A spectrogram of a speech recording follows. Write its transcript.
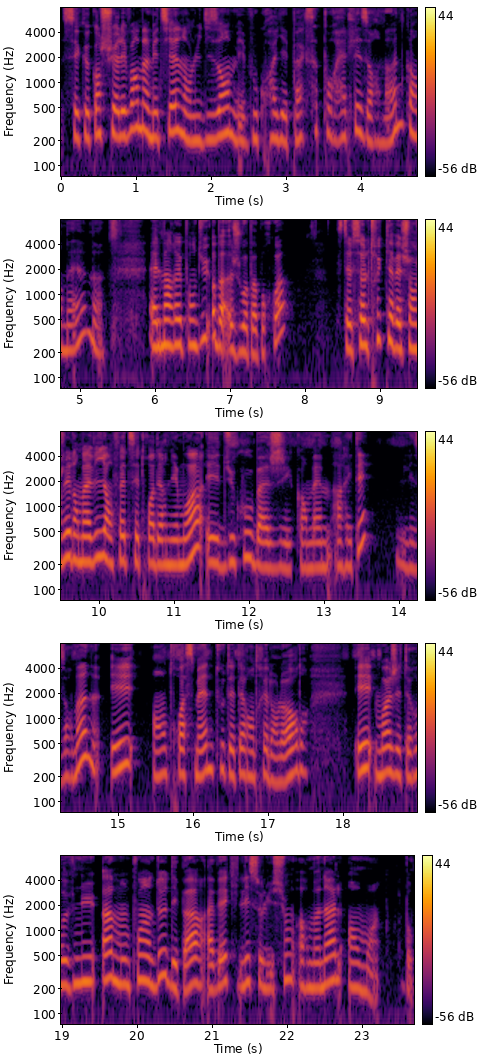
c'est que quand je suis allée voir ma médecine en lui disant Mais vous croyez pas que ça pourrait être les hormones quand même? Elle m'a répondu Oh bah, je vois pas pourquoi. C'était le seul truc qui avait changé dans ma vie en fait ces trois derniers mois, et du coup, bah, j'ai quand même arrêté les hormones et en trois semaines, tout était rentré dans l'ordre. Et moi, j'étais revenue à mon point de départ avec les solutions hormonales en moins. Bon.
